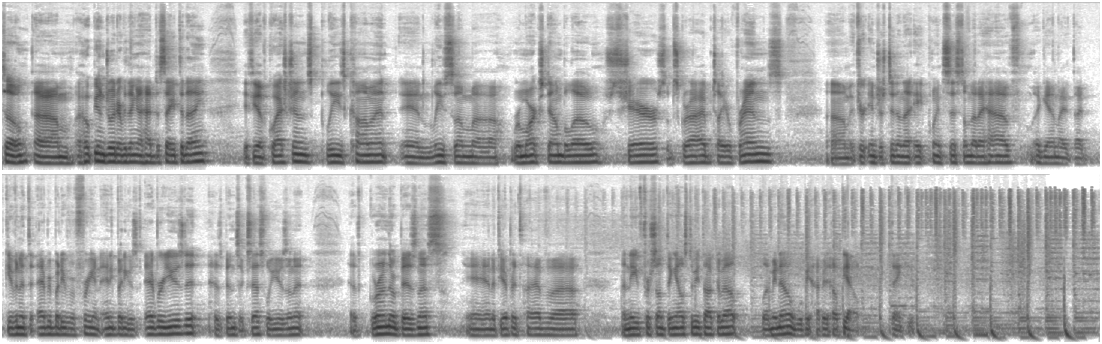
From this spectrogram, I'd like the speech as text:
So um, I hope you enjoyed everything I had to say today. If you have questions, please comment and leave some uh, remarks down below. Share, subscribe, tell your friends. Um, if you're interested in that eight point system that I have, again, I, I've given it to everybody for free, and anybody who's ever used it has been successful using it, have grown their business. And if you ever have uh, a need for something else to be talked about, let me know. We'll be happy to help you out. Thank you.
